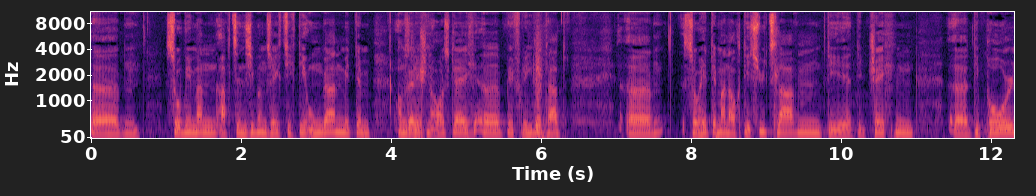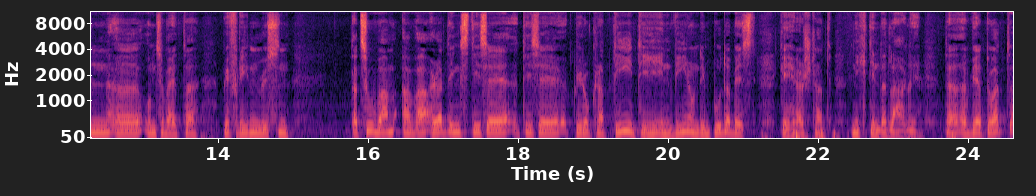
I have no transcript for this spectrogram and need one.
Ähm, so wie man 1867 die Ungarn mit dem ungarischen Ausgleich äh, befriedet hat, ähm, so hätte man auch die Südslawen, die, die Tschechen, die Polen und so weiter befrieden müssen. Dazu war, war allerdings diese, diese Bürokratie, die in Wien und in Budapest geherrscht hat, nicht in der Lage. Da, wer dort äh,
